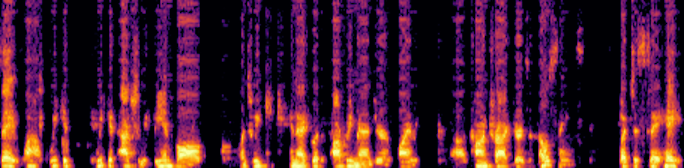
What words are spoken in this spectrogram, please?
say, wow, we could we could actually be involved once we connect with the property manager and find uh, contractors and those things. But just say, hey,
